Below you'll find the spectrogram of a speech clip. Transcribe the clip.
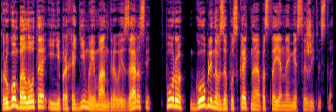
Кругом болото и непроходимые мангровые заросли, впору гоблинов запускать на постоянное место жительства.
